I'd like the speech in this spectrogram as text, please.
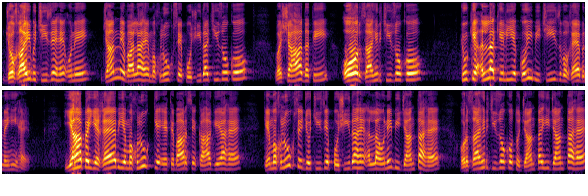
جو غائب چیزیں ہیں انہیں جاننے والا ہے مخلوق سے پوشیدہ چیزوں کو۔ وہ شہادتی اور ظاہر چیزوں کو۔ کیونکہ اللہ کے لیے کوئی بھی چیز وہ غیب نہیں ہے۔ یہاں پہ یہ غیب یہ مخلوق کے اعتبار سے کہا گیا ہے کہ مخلوق سے جو چیزیں پوشیدہ ہیں اللہ انہیں بھی جانتا ہے اور ظاہر چیزوں کو تو جانتا ہی جانتا ہے۔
